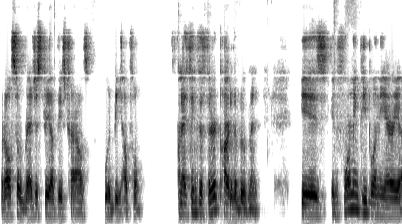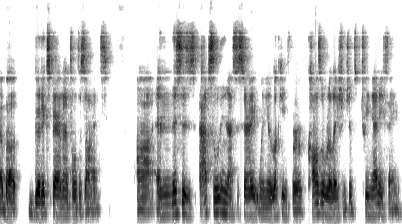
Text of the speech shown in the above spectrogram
but also registry of these trials would be helpful. And I think the third part of the movement is informing people in the area about good experimental designs. Uh, and this is absolutely necessary when you're looking for causal relationships between anything.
